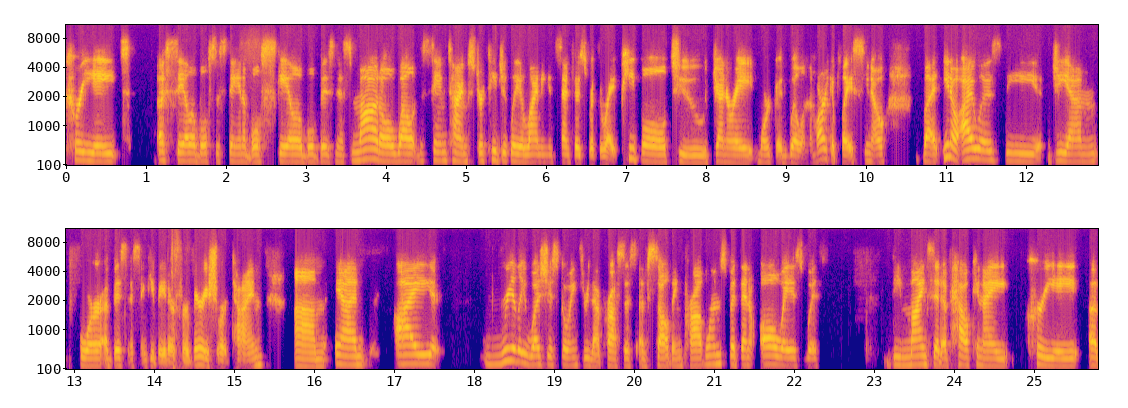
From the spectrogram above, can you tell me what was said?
create a saleable, sustainable, scalable business model while at the same time strategically aligning incentives with the right people to generate more goodwill in the marketplace, you know. But, you know, I was the GM for a business incubator for a very short time. Um, and I really was just going through that process of solving problems, but then always with the mindset of how can I create a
